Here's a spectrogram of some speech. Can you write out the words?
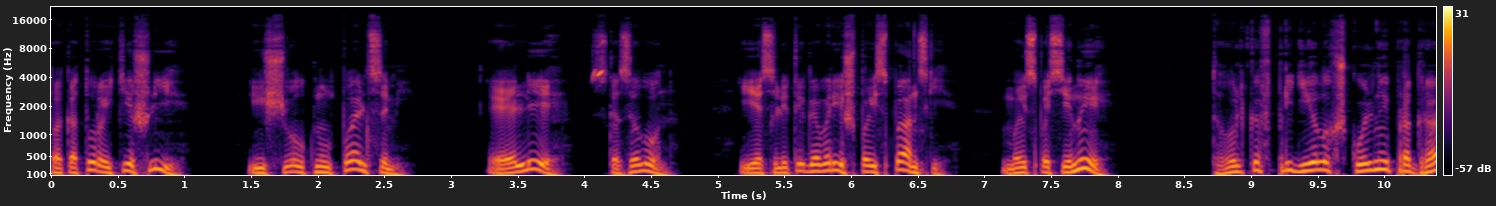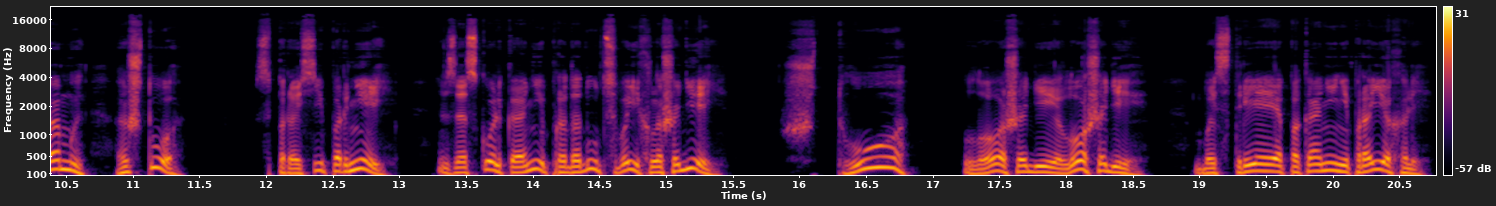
по которой те шли, и щелкнул пальцами. «Элли», — сказал он, — «если ты говоришь по-испански, мы спасены». «Только в пределах школьной программы, а что?» «Спроси парней, за сколько они продадут своих лошадей». «Что?» «Лошади, лошади! Быстрее, пока они не проехали!»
